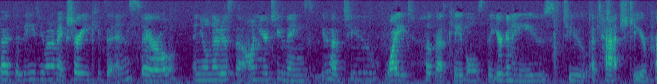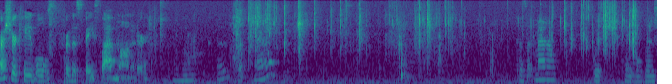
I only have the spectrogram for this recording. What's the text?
both of these, you want to make sure you keep the ends sterile. And you'll notice that on your tubings, you have two white hookup cables that you're going to use to attach to your pressure cables for the Space Lab monitor. And we'll hook those up now. Does it matter which cable goes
